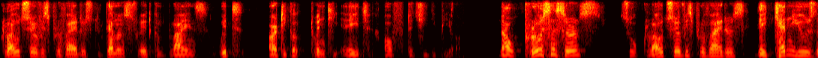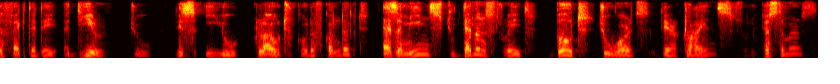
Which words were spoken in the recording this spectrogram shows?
cloud service providers to demonstrate compliance with Article 28 of the GDPR. Now, processors, so cloud service providers, they can use the fact that they adhere to this EU Cloud Code of Conduct as a means to demonstrate both towards their clients, so the customers,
